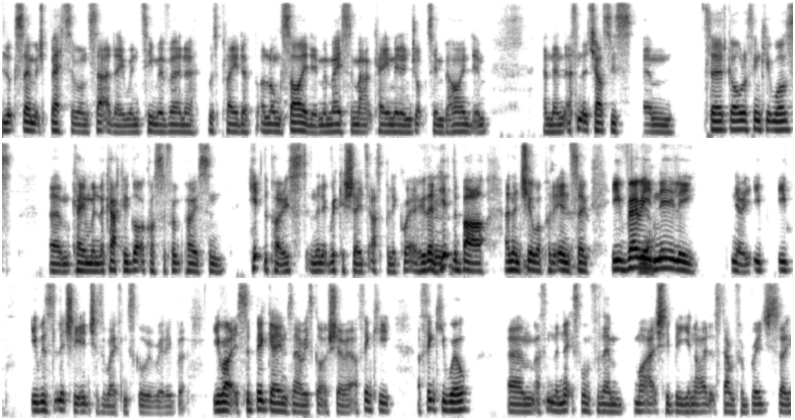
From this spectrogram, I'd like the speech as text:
looked so much better on Saturday when Timo Werner was played up alongside him, and Mason Mount came in and dropped in behind him, and then I think the Chelsea's um, third goal, I think it was, um, came when Lukaku got across the front post and hit the post, and then it ricocheted to Azpilicueta, who then mm. hit the bar, and then Chilwell put it in. So he very yeah. nearly, you know, he, he he was literally inches away from scoring, really. But you're right; it's the big games now. He's got to show it. I think he, I think he will. Um, I think the next one for them might actually be United at Stamford Bridge. So,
